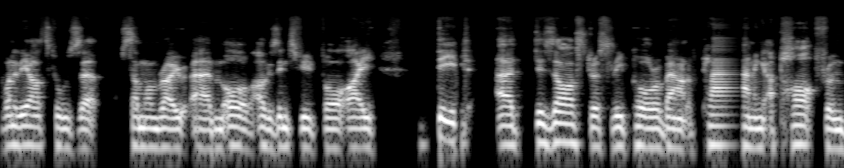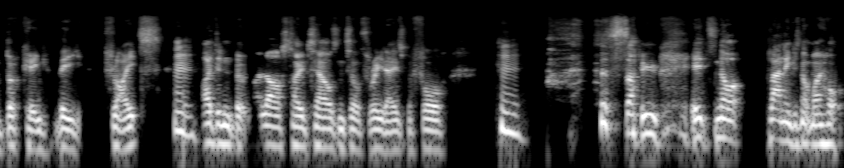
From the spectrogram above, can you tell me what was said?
one of the articles that someone wrote, um, or I was interviewed for, I did a disastrously poor amount of planning apart from booking the flights. Mm. I didn't book my last hotels until three days before. Hmm. so it's not planning is not my hot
